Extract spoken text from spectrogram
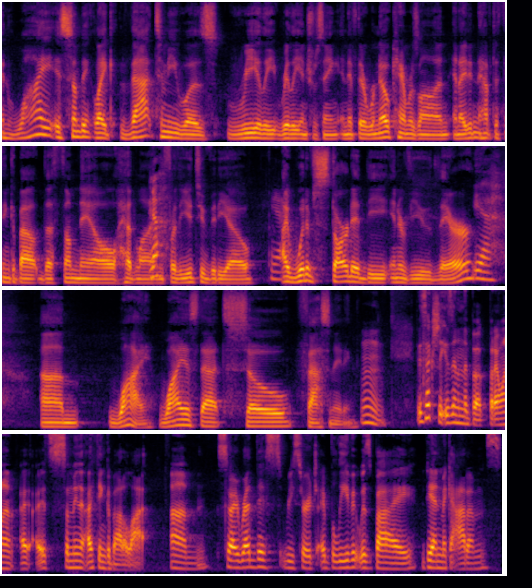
And why is something like that to me was really, really interesting. And if there were no cameras on and I didn't have to think about the thumbnail headline Yeah. for the YouTube video, Yeah. I would have started the interview there. Yeah. Um, why? Why is that so fascinating? Mm. This actually isn't in the book, but I want to. It's something that I think about a lot. Um, so I read this research. I believe it was by Dan McAdams,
